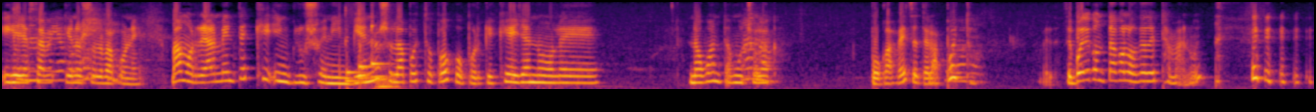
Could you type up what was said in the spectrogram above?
y ella sabe que no se lo va a poner. Vamos, realmente es que incluso en invierno se lo ha puesto poco porque es que ella no le... No aguanta mucho Ah. la... Pocas veces te la has puesto. Se puede contar con los dedos de esta mano, ¿eh?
